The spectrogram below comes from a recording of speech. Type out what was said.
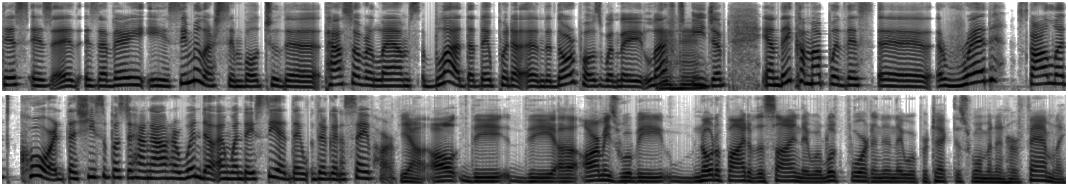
this is a, is a very uh, similar symbol to the Passover lamb's blood that they put uh, in the doorpost when they left Mm-hmm. Egypt. And they come up with this uh, red scarlet cord that she's supposed to hang out her window. And when they see it, they, they're going to save her. Yeah, all the the uh, armies will be notified of the sign. They will look for it, and then they will protect this woman and her family.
